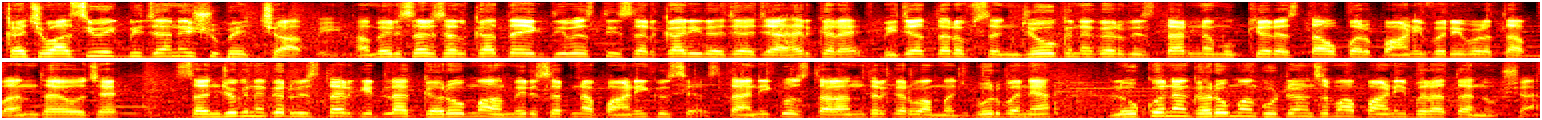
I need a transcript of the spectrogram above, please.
કચ્છવાસીઓ એકબીજાને શુભેચ્છા આપી. હમીરસર છલકાતા એક દિવસથી સરકારી રજા જાહેર કરાઈ. બીજા તરફ સંજોગનગર વિસ્તારના મુખ્ય રસ્તા ઉપર પાણી ફરી વળતા બંધ થયો છે. સંજોગનગર વિસ્તાર કેટલાક ઘરોમાં હમીરસરના પાણી ઘૂસ્યા. સ્થાનિકો સ્થળાંતર કરવા મજબૂર બન્યા. લોકોના ઘરોમાં ઘૂંટણસમાં પાણી ભરાતા નુકસાન.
